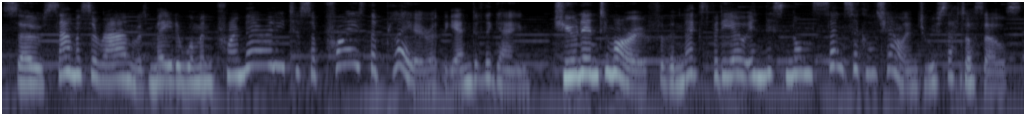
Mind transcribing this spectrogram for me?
So Samus Aran was made a woman primarily to surprise the player at the end of the game. Tune in tomorrow for the next video in this nonsensical challenge we've set ourselves.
